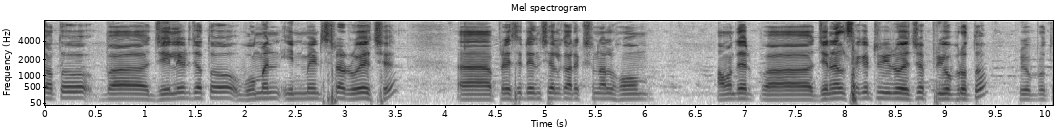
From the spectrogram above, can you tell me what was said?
যত জেলের যত ওমেন ইনমেটসরা রয়েছে প্রেসিডেন্সিয়াল কারেকশনাল হোম আমাদের জেনারেল সেক্রেটারি রয়েছে প্রিয়ব্রত প্রিয়ব্রত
